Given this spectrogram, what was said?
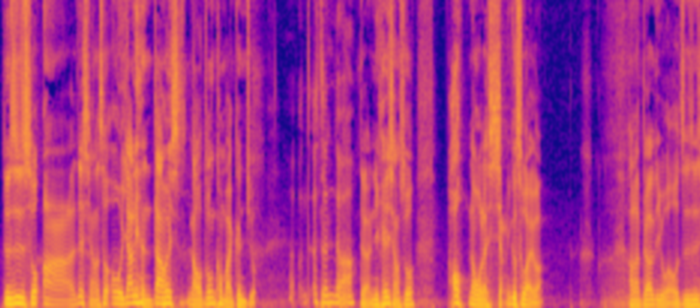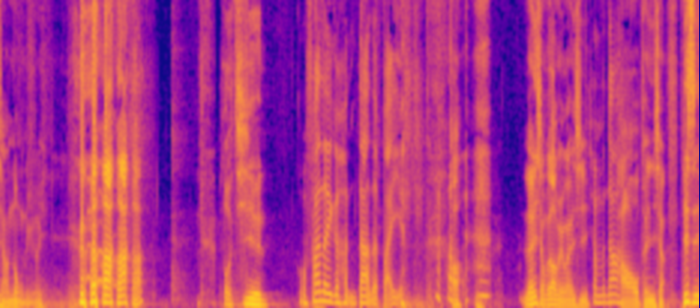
就是说啊，在想说哦，我压力很大，会脑中空白更久。呃、真的啊？对啊，你可以想说，好，那我来想一个出来吧。好了，不要理我，我只是想弄你而已。抱歉，我翻了一个很大的白眼。好，人想不到没关系，想不到。好，我分享。其实，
